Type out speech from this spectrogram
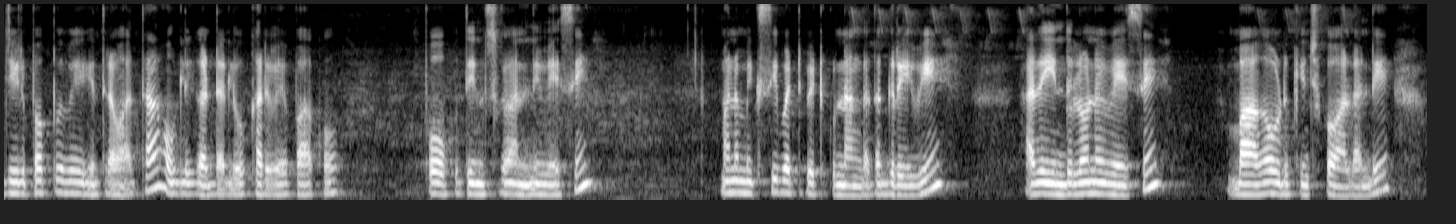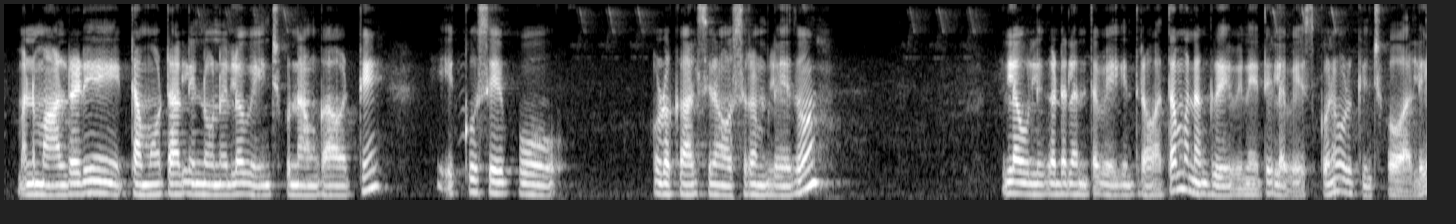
జీడిపప్పు వేగిన తర్వాత ఉల్లిగడ్డలు కరివేపాకు పోపు దినుసులు అన్నీ వేసి మనం మిక్సీ బట్టి పెట్టుకున్నాం కదా గ్రేవీ అది ఇందులోనే వేసి బాగా ఉడికించుకోవాలండి. మనం ఆల్రెడీ టమోటాలని నూనెలో వేయించుకున్నాం కాబట్టి ఎక్కువసేపు ఉడకాల్సిన అవసరం లేదు. ఇలా ఉల్లిగడ్డలంతా వేగిన తర్వాత మనం గ్రేవీని అయితే ఇలా వేసుకొని ఉడికించుకోవాలి.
